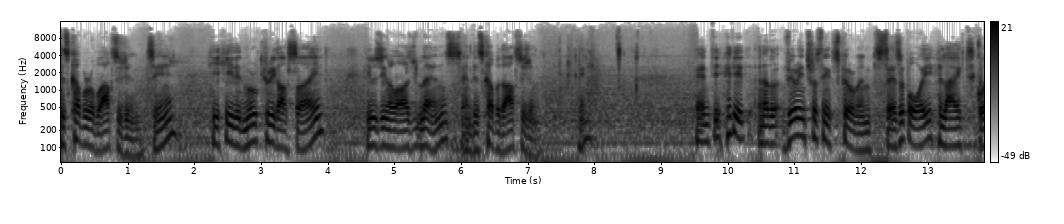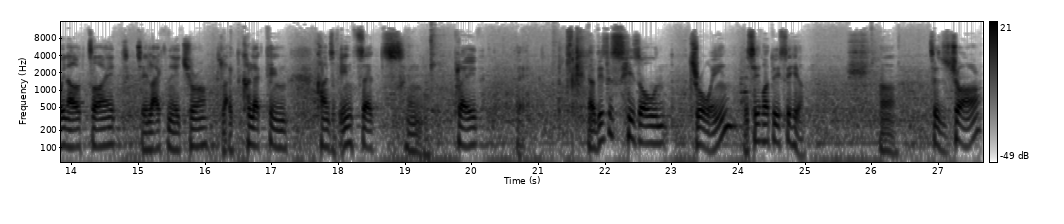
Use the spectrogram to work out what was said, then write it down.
discoverer of oxygen. See? He heated mercury oxide using a large lens and discovered oxygen. Okay? And he did another very interesting experiment. So as a boy, he liked going outside, so he liked nature, he liked collecting kinds of insects and played. Now, this is his own drawing. You see, what do you see here? Uh, so it's a jar,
